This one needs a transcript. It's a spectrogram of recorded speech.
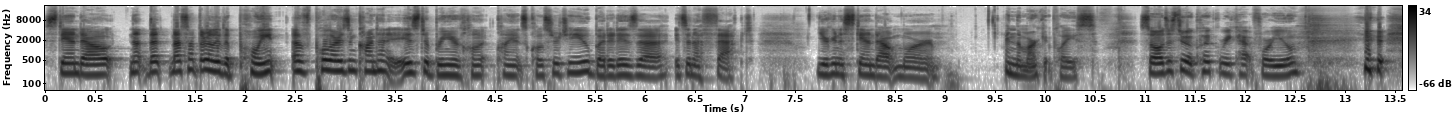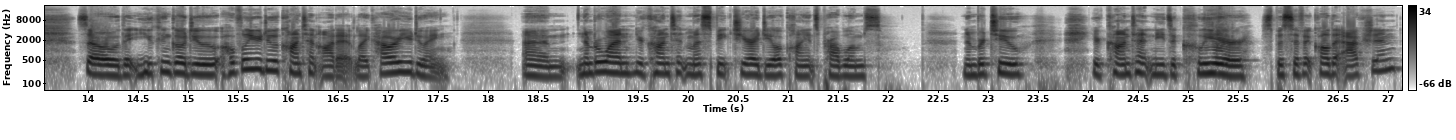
stand out. Not that that's not really the point of polarizing content. It is to bring your cl- clients closer to you, but it is a it's an effect. You're going to stand out more in the marketplace. So I'll just do a quick recap for you. so that you can go do hopefully you do a content audit. Like how are you doing? Um, number one, your content must speak to your ideal client's problems. Number two, your content needs a clear, specific call to action.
